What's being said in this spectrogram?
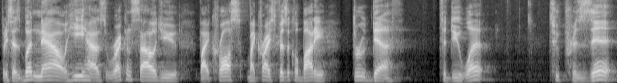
But he says, But now he has reconciled you by, cross, by Christ's physical body through death to do what? To present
